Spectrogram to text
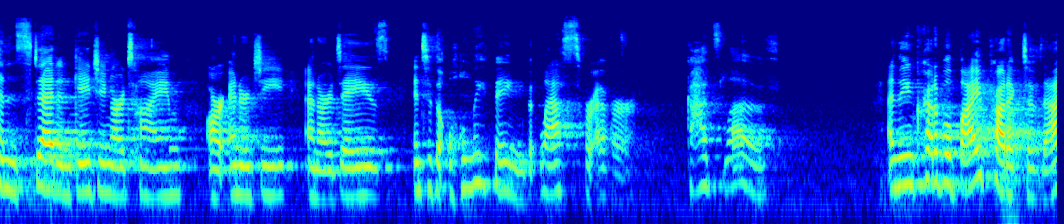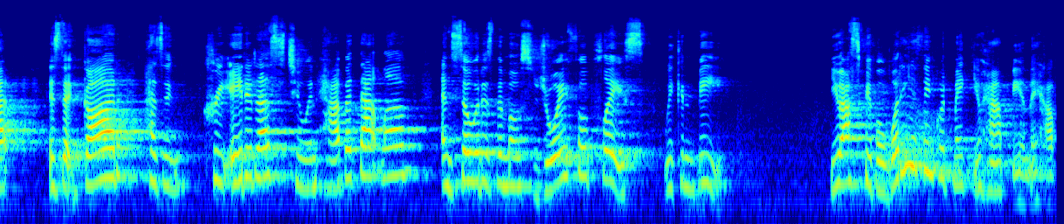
and instead engaging our time, our energy, and our days into the only thing that lasts forever God's love. And the incredible byproduct of that is that God has created us to inhabit that love, and so it is the most joyful place we can be. You ask people, what do you think would make you happy? And they have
